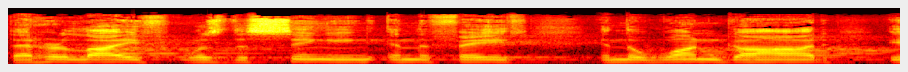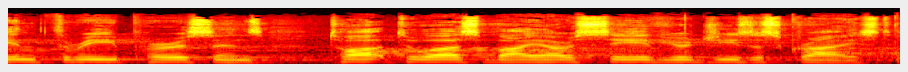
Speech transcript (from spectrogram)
That her life was the singing and the faith in the one God in three persons, taught to us by our Savior Jesus Christ.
